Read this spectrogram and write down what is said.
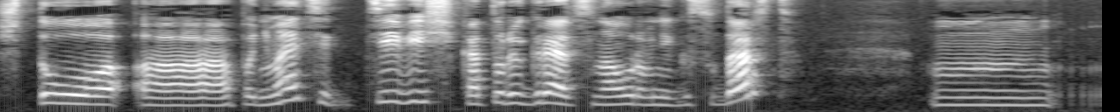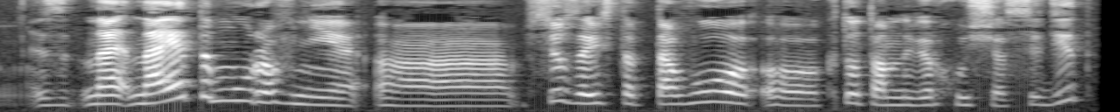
что, а, понимаете, те вещи, которые играются на уровне государств, на, на этом уровне а, все зависит от того, кто там наверху сейчас сидит,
